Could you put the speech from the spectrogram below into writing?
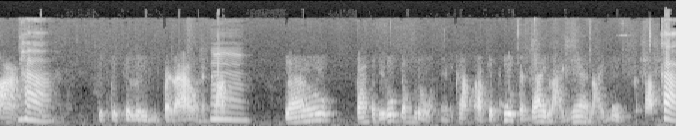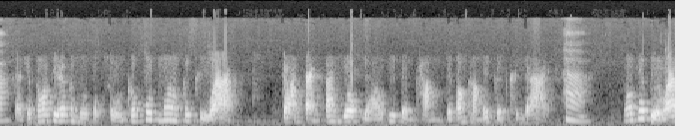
มากค่ะเกือบเกือบจะลืมไปแล้วนะครับ แล้วการปฏิรูปตำรวจเนี่ยนะครับ อาจจะพูดกันได้หลายแง่หลายมุมนะครับค่ะแต่เฉพาะที่รัฐธรรมนูญ 60เขาพูดมากก็คือว่า การแต่งตั้งโยกย้ายที่เป็นธรรมจะต้องทำให้เกิดขึ้นได้ค่ะเพราะถ้าเผื่อว่า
